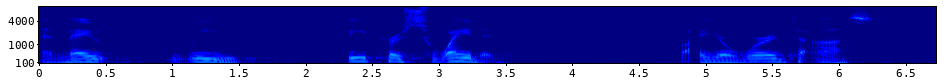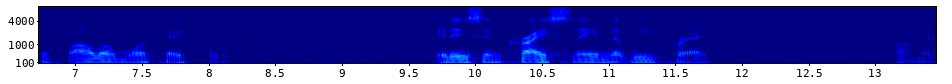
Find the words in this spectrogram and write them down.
And may we be persuaded by your word to us to follow more faithfully. It is in Christ's name that we pray. Amen.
